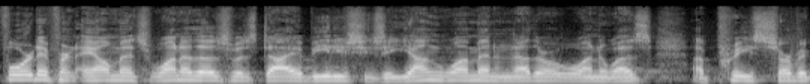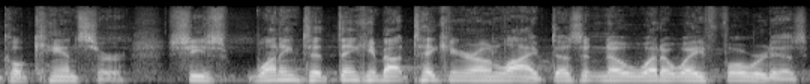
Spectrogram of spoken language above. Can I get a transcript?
four different ailments. One of those was diabetes. She's a young woman. Another one was a pre cervical cancer. She's wanting to, thinking about taking her own life, doesn't know what a way forward is.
